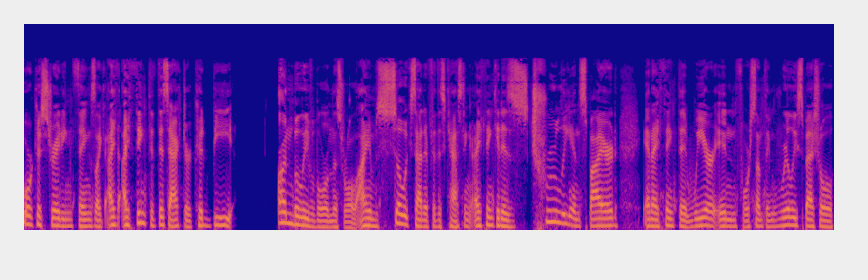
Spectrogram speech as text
orchestrating things. Like I, I think that this actor could be unbelievable in this role. I am so excited for this casting. I think it is truly inspired, and I think that we are in for something really special.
